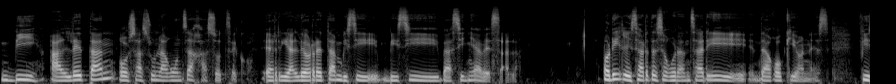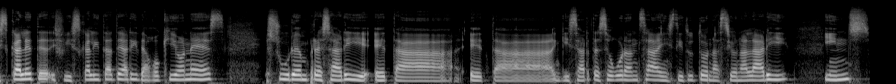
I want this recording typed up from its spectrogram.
bi aldetan osasun laguntza jasotzeko. Herrialde horretan bizi bizi bazina bezala. Hori gizarte segurantzari dagokionez. Fiskalete, fiskalitateari dagokionez, zure enpresari eta, eta gizarte segurantza instituto nazionalari, INS,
